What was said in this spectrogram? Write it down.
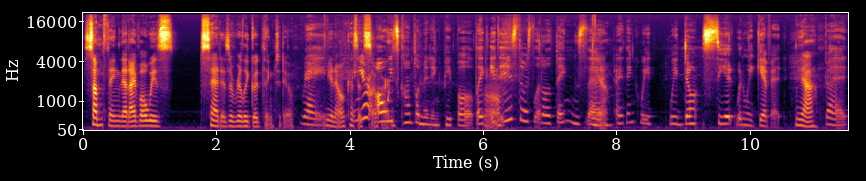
something that I've always said is a really good thing to do. right. You know, because you're so always complimenting people. Like Aw. it is those little things that Yeah. I think we we don't see it when we give it. Yeah. but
